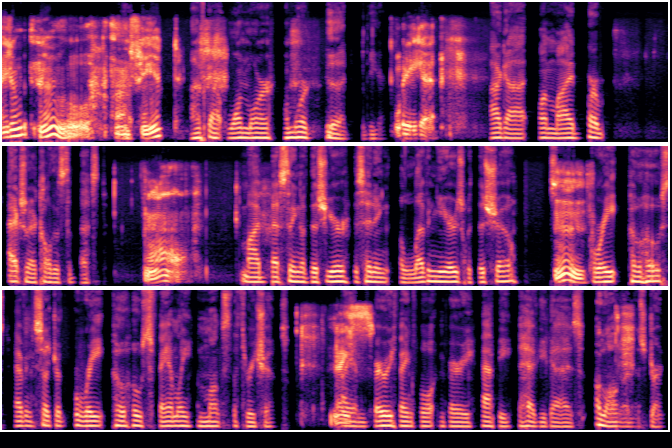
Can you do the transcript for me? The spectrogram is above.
I don't know offhand. I've got one more, one more good for the year. What do you got? I got on my, or actually, I call this the best. Oh. My best thing of this year is hitting 11 years with this show. mm, Great co-host, having such a great co-host family amongst the three shows. nice. I am very thankful and very happy to have you guys along on this journey.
